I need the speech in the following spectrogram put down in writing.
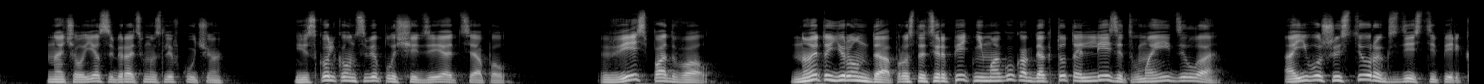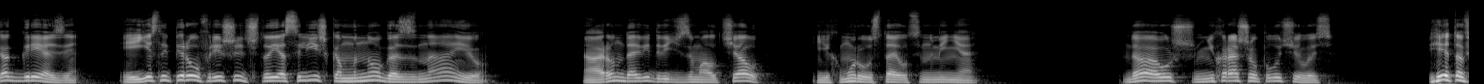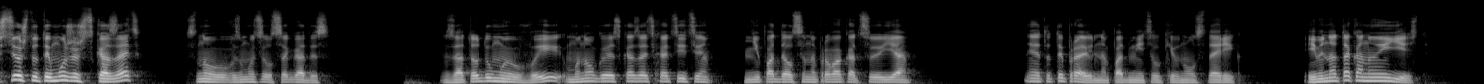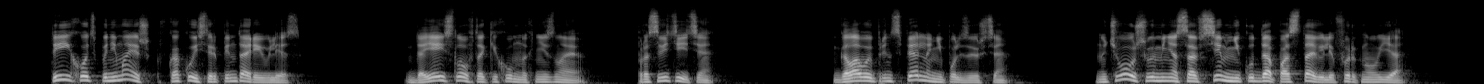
Начал я собирать мысли в кучу. И сколько он себе площадей оттяпал? Весь подвал. Но это ерунда, просто терпеть не могу, когда кто-то лезет в мои дела. А его шестерок здесь теперь как грязи. И если Перов решит, что я слишком много знаю... Аарон Давидович замолчал и хмуро уставился на меня. Да уж, нехорошо получилось. И это все, что ты можешь сказать? Снова возмутился Гадес. Зато, думаю, вы многое сказать хотите. Не поддался на провокацию я. Это ты правильно подметил, кивнул старик. Именно так оно и есть. Ты хоть понимаешь, в какой серпентарий влез? Да я и слов таких умных не знаю. Просветите. Головой принципиально не пользуешься? Ну чего уж вы меня совсем никуда поставили, фыркнул я.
